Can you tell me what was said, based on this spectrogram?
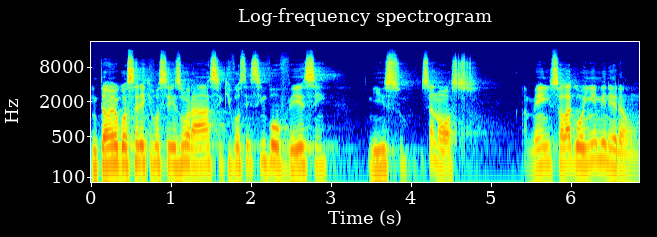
Então eu gostaria que vocês orassem, que vocês se envolvessem nisso. Isso é nosso. Amém? Isso é Lagoinha Mineirão.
